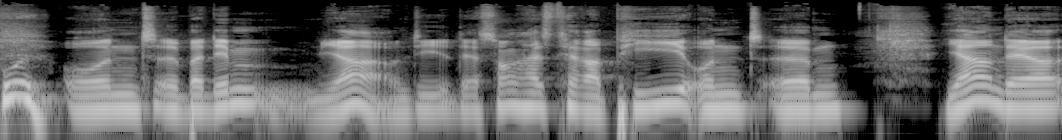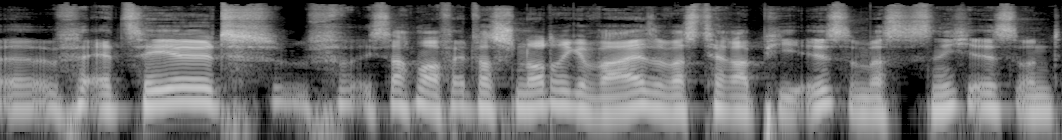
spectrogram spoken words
cool. Und äh, bei dem, ja, und die, der Song heißt Therapie und ähm, ja, und der äh, erzählt, ich sag mal, auf etwas schnoddrige Weise, was Therapie ist und was es nicht ist. Und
